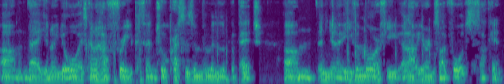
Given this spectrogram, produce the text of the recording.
Um, there, you know, you're always going to have three potential presses in the middle of the pitch, um, and you know even more if you allow your inside forwards to suck in,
